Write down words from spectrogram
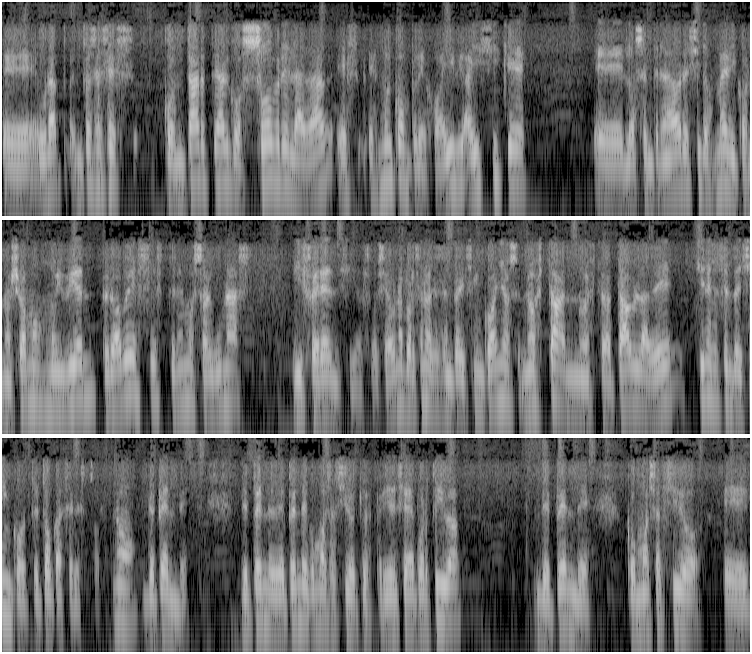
Eh, una- entonces, es contarte algo sobre la edad es, es muy complejo. Ahí, ahí sí que eh, los entrenadores y los médicos nos llevamos muy bien, pero a veces tenemos algunas diferencias. O sea, una persona de 65 años no está en nuestra tabla de tienes 65, te toca hacer esto. No, depende. Depende, depende cómo haya sido tu experiencia deportiva, depende cómo haya sido eh,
